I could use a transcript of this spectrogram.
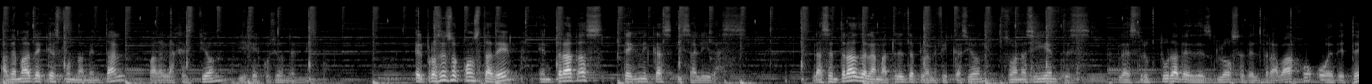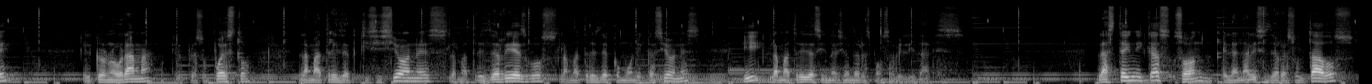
además de que es fundamental para la gestión y ejecución del mismo. El proceso consta de entradas, técnicas y salidas. Las entradas de la matriz de planificación son las siguientes. La estructura de desglose del trabajo o EDT, el cronograma, el presupuesto, la matriz de adquisiciones, la matriz de riesgos, la matriz de comunicaciones y la matriz de asignación de responsabilidades. Las técnicas son el análisis de resultados,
